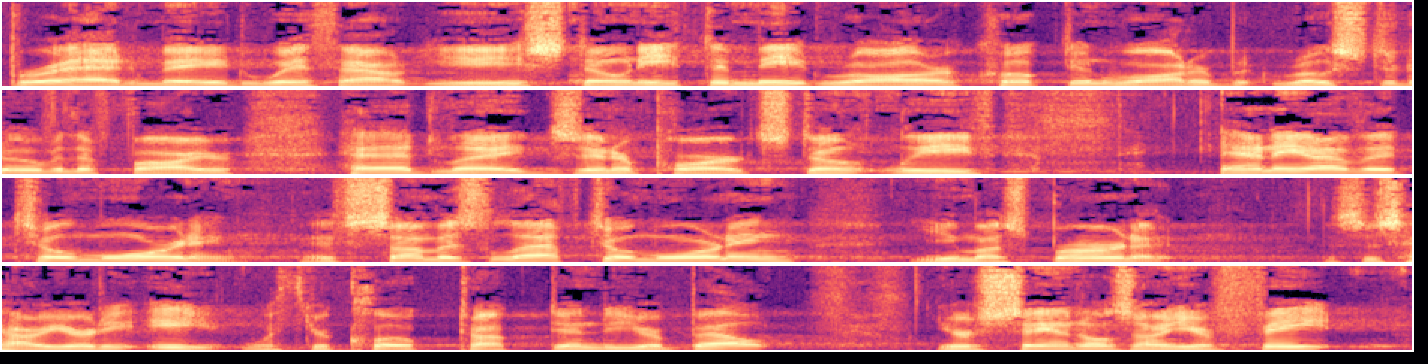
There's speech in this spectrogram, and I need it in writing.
bread made without yeast. Don't eat the meat raw or cooked in water, but roasted over the fire, head, legs, inner parts. Don't leave any of it till morning. If some is left till morning, you must burn it. This is how you're to eat, with your cloak tucked into your belt, your sandals on your feet,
